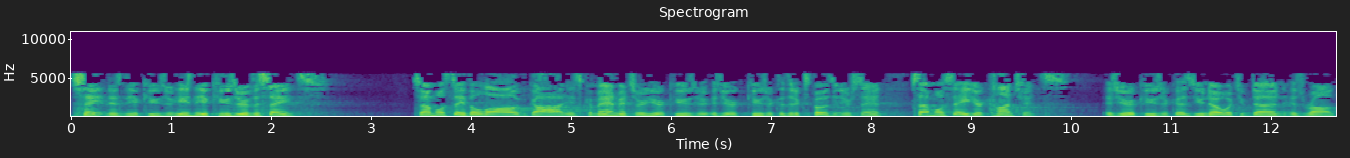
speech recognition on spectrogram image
Satan is the accuser. He's the accuser of the saints. Some will say the law of God, His commandments are your accuser, is your accuser because it exposes your sin. Some will say your conscience is your accuser because you know what you've done is wrong.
